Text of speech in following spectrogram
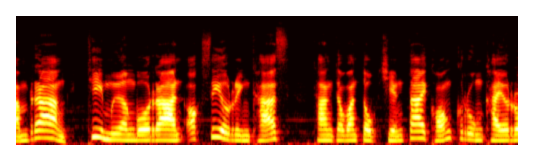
3 ร่าง ที่เมืองโบราณออกซิริงคัส ทางตะวันตกเฉียงใต้ของกรุงไคโร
